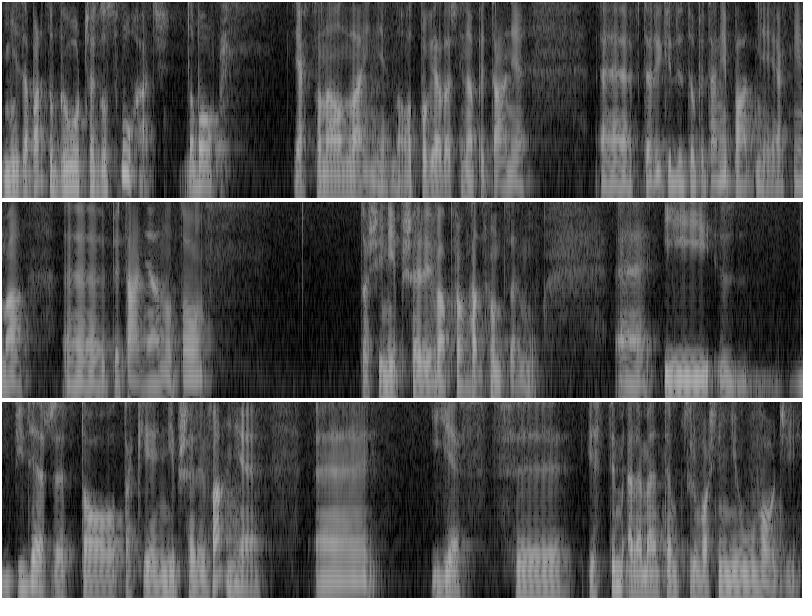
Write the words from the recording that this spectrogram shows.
nie za bardzo było czego słuchać, no bo jak to na online, no odpowiada się na pytanie e, wtedy, kiedy to pytanie padnie. Jak nie ma e, pytania, no to to się nie przerywa prowadzącemu. E, I z, widzę, że to takie nieprzerywanie e, jest, y, jest tym elementem, który właśnie mnie uwodzi,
